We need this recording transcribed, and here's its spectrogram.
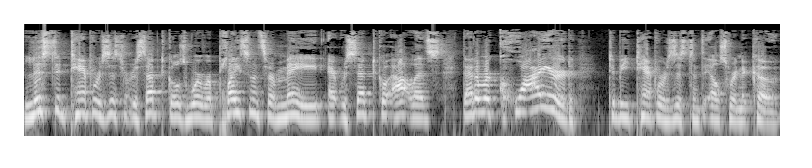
listed tamper resistant receptacles where replacements are made at receptacle outlets that are required to be tamper resistant elsewhere in the code,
